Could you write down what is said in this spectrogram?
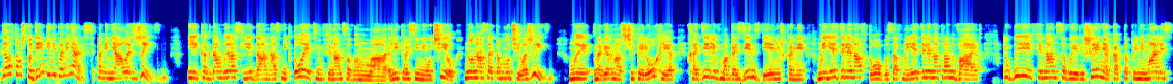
Дело в том, что деньги не поменялись, поменялась жизнь. И когда мы росли, да, нас никто этим финансовым а, литраси не учил, но нас этому учила жизнь. Мы, наверное, с четырех лет ходили в магазин с денежками, мы ездили на автобусах, мы ездили на трамваях. Любые финансовые решения как-то принимались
